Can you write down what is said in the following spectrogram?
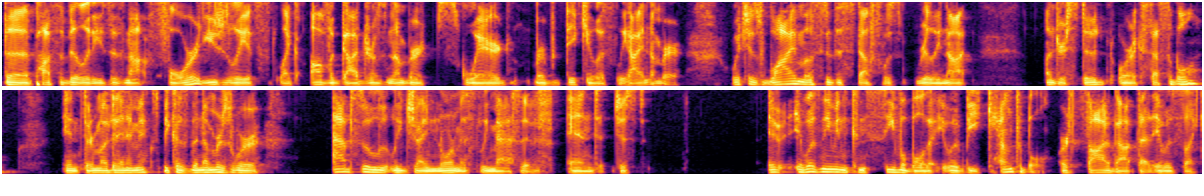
the possibilities is not four. Usually it's like Avogadro's number squared, ridiculously high number, which is why most of this stuff was really not understood or accessible in thermodynamics because the numbers were absolutely ginormously massive and just it, it wasn't even conceivable that it would be countable or thought about that it was like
